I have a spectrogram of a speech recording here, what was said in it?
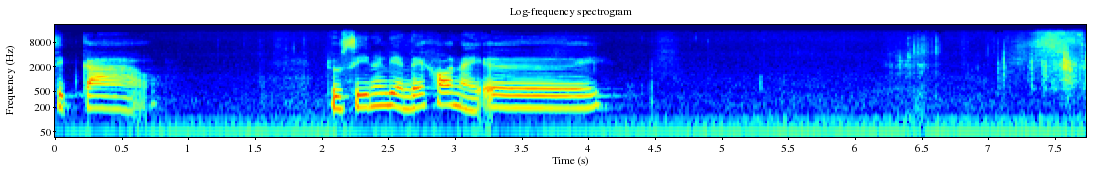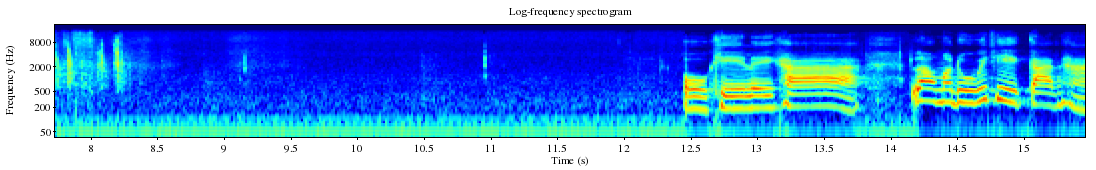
19 ดูซินักเรียนได้ข้อไหนเอ่ย โอเคเลยค่ะ เรามาดูวิธีการหา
